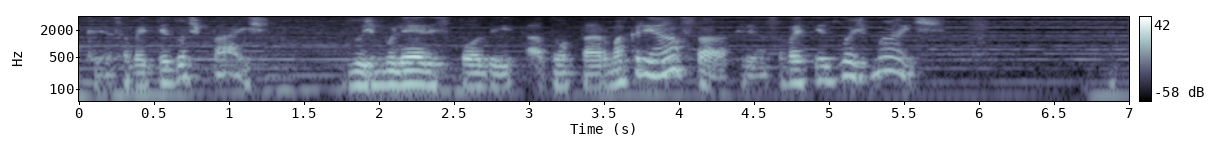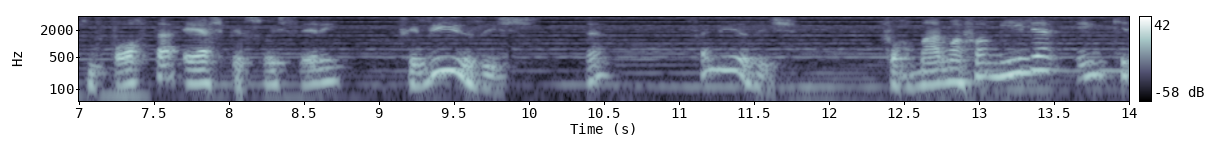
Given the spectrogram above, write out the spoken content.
a criança vai ter dois pais. Duas mulheres podem adotar uma criança, a criança vai ter duas mães. O que importa é as pessoas serem felizes, né? felizes. Formar uma família em que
